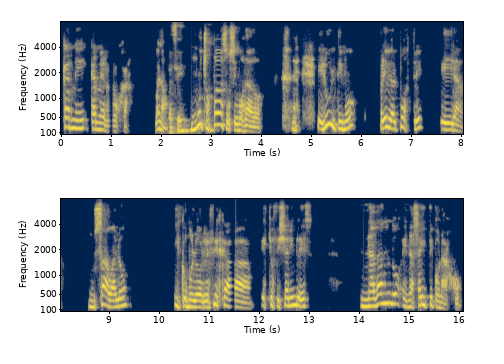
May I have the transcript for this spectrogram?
carne, carne roja. Bueno, ¿Ah, muchos pasos hemos dado. el último, previo al postre, era un sábalo, y como lo refleja este oficial inglés, nadando en aceite con ajo.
